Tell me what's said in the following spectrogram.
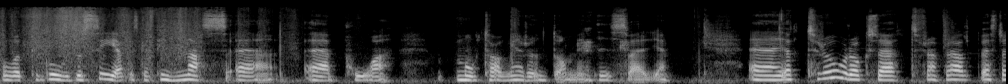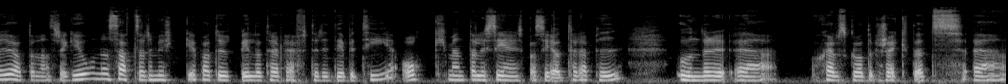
på att tillgodose att det ska finnas eh, eh, på mottagningar runt om i, i Sverige. Eh, jag tror också att framförallt Västra Götalandsregionen satsade mycket på att utbilda terapeuter i DBT och mentaliseringsbaserad terapi under eh, självskadeprojektets eh,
